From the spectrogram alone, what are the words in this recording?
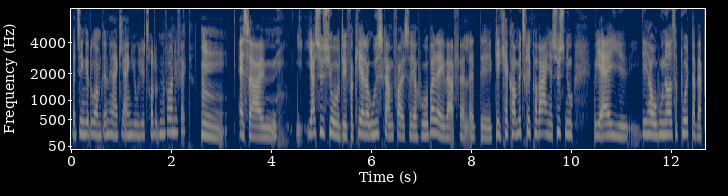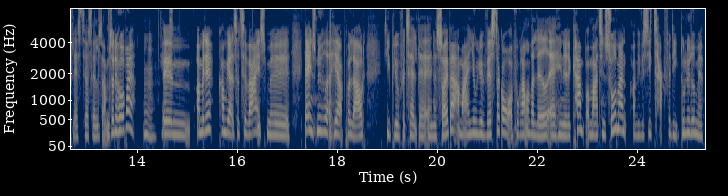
Hvad tænker du om den her erklæring, Julie? Tror du, den får en effekt? Hmm, altså, øhm, jeg synes jo, det er forkert at udskamme folk, så jeg håber da i hvert fald, at øh, det kan komme et skridt på vejen. Jeg synes nu, vi er i, i det her århundrede, så burde der være plads til os alle sammen. Så det håber jeg. Mm, øhm, og med det kom vi altså til vejs med dagens nyheder her på Loud. De blev fortalt af Anna Søjberg og mig, Julie Vestergaard, og programmet var lavet af Henette Kamp og Martin Sodemann, og vi vil sige tak, fordi du lyttede med.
